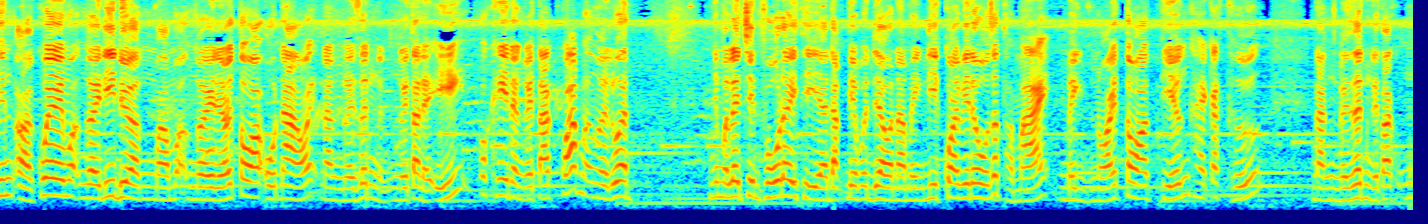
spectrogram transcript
Nhưng ở quê mọi người đi đường mà mọi người nói to ồn ào ấy là người dân người ta để ý. Có khi là người ta quát mọi người luôn. Nhưng mà lên trên phố đây thì à, đặc biệt một điều là mình đi quay video rất thoải mái. Mình nói to tiếng hay các thứ là người dân người ta cũng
